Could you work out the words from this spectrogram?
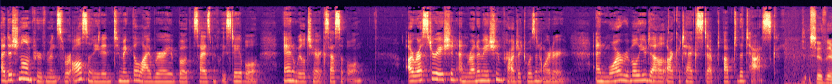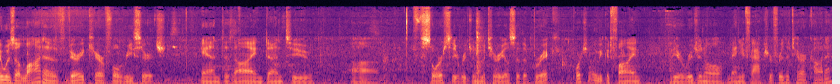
Additional improvements were also needed to make the library both seismically stable and wheelchair accessible. A restoration and renovation project was in order, and Moore Ruble Yudell architects stepped up to the task. So there was a lot of very careful research and design done to um, source the original materials of the brick. Fortunately, we could find the original manufacturer for the terracotta,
